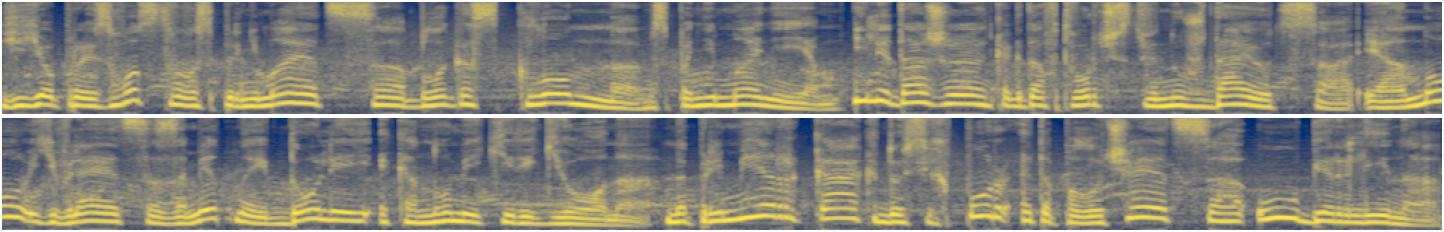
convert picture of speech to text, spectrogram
ее производство воспринимается благосклонно, с пониманием. Или даже, когда в творчестве нуждаются, и оно является заметной долей экономики региона. Например, как до сих пор это получается у Берлина.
